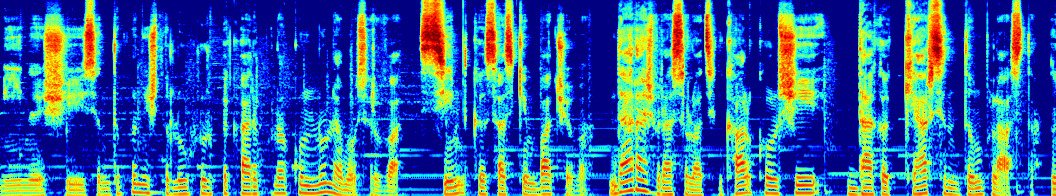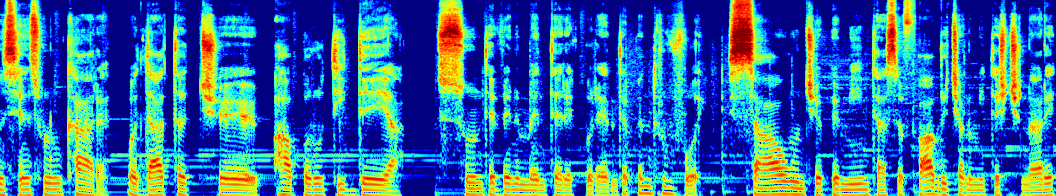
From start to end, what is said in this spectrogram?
mine și se întâmplă niște lucruri pe care până acum nu le-am observat. Simt că s-a schimbat ceva. Dar aș vrea să luați în calcul și dacă chiar se întâmplă asta, în sensul în care, odată ce a apărut ideea sunt evenimente recurente pentru voi sau începe mintea să fabrice anumite scenarii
